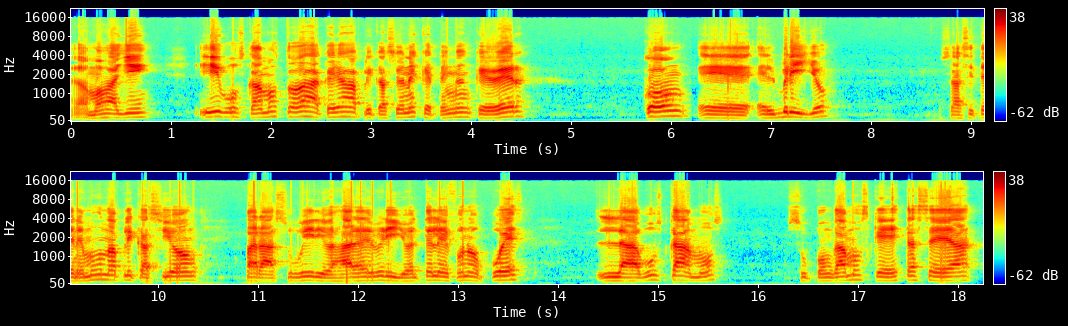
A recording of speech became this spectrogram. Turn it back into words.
le damos allí y buscamos todas aquellas aplicaciones que tengan que ver con eh, el brillo. O sea si tenemos una aplicación para subir y bajar el brillo del teléfono pues la buscamos. Supongamos que esta sea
